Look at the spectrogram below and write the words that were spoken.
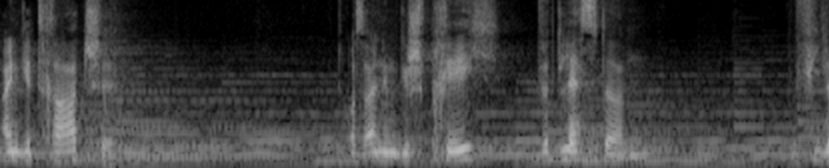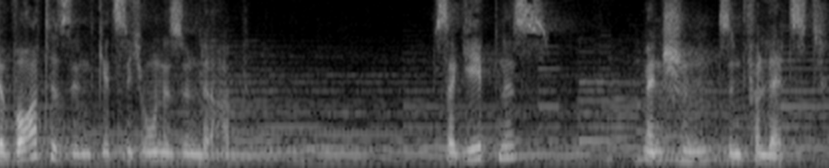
ein Getratsche. Aus einem Gespräch wird Lästern. Wo viele Worte sind, geht es nicht ohne Sünde ab. Das Ergebnis, Menschen sind verletzt.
